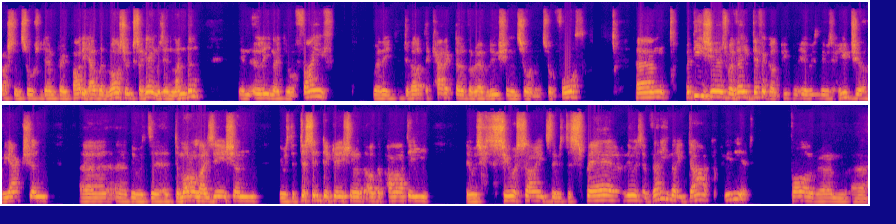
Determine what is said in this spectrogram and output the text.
Russian Social Democratic Party, held by the Bolsheviks again, was in London in early 1905, where they developed the character of the revolution and so on and so forth. Um, but these years were very difficult. People, was, there was a huge reaction. Uh, uh, there was the demoralization. There was the disintegration of the, of the party. There was suicides. There was despair. There was a very, very dark period for um, uh,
